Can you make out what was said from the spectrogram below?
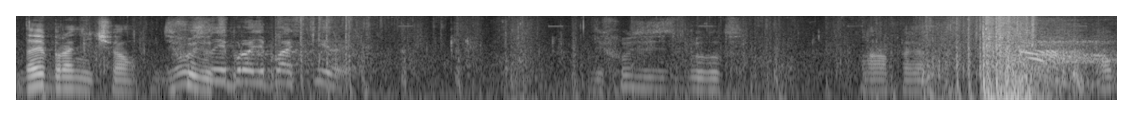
Дай брони, чел. Нужны Диффузит. бронепластины. Диффузии здесь будут. А, понятно. Оп.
